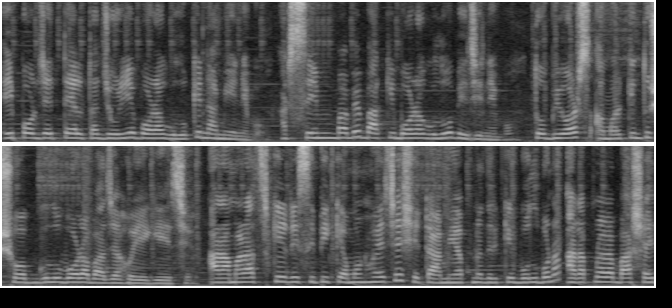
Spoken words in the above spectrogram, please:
এই পর্যায়ে তেলটা জড়িয়ে বড়াগুলোকে নামিয়ে নেব আর সেমভাবে বাকি বড়াগুলোও ভেজে নেব। তো ভিওয়ার্স আমার কিন্তু সবগুলো বড়া ভাজা হয়ে গিয়েছে। আর আমার আজকের রেসিপি কেমন হয়েছে সেটা আমি আপনাদেরকে বলব না। আর আপনারা বাসায়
